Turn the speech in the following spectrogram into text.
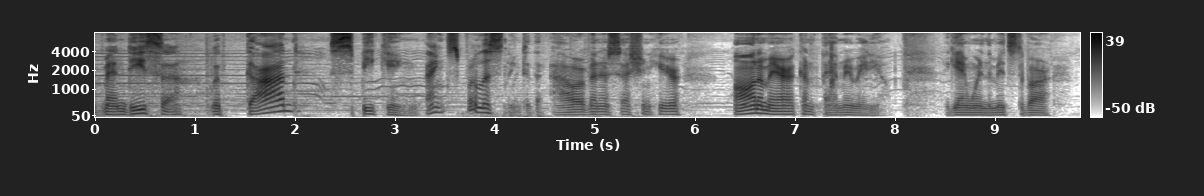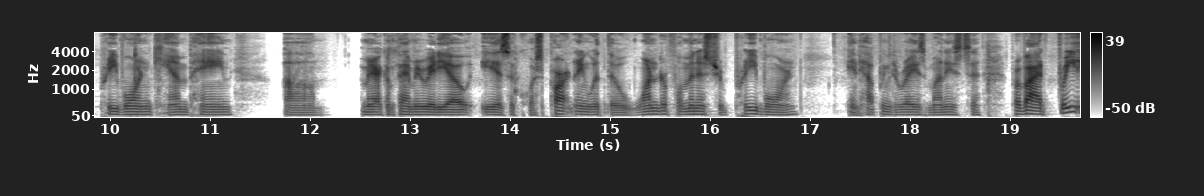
Of Mandisa with God Speaking. Thanks for listening to the Hour of Intercession here on American Family Radio. Again, we're in the midst of our preborn campaign. Um, American Family Radio is, of course, partnering with the wonderful ministry of preborn in helping to raise monies to provide free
